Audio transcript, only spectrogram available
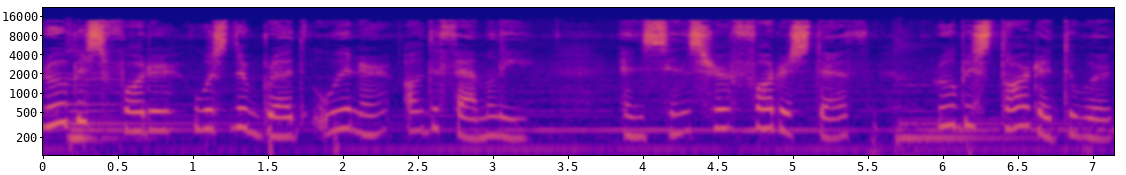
Ruby's father was the breadwinner of the family, and since her father's death, Ruby started to work,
